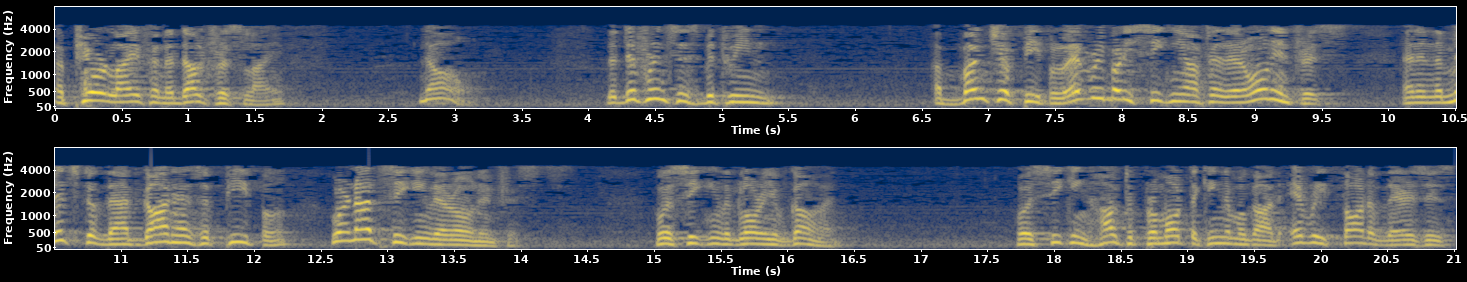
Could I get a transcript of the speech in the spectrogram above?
a, a pure life and adulterous life. No. The difference is between a bunch of people, everybody seeking after their own interests, and in the midst of that, God has a people who are not seeking their own interests, who are seeking the glory of God, who are seeking how to promote the kingdom of God. Every thought of theirs is,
